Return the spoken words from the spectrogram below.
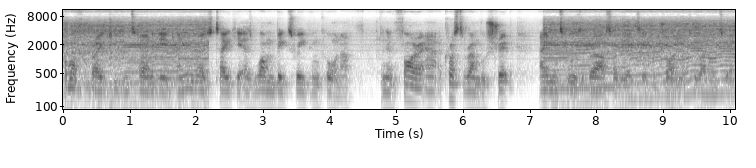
come off the brakes you can turn it in and almost take it as one big sweeping corner. And then fire it out across the rumble strip aiming towards the grass on the exit and try not to run into it.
